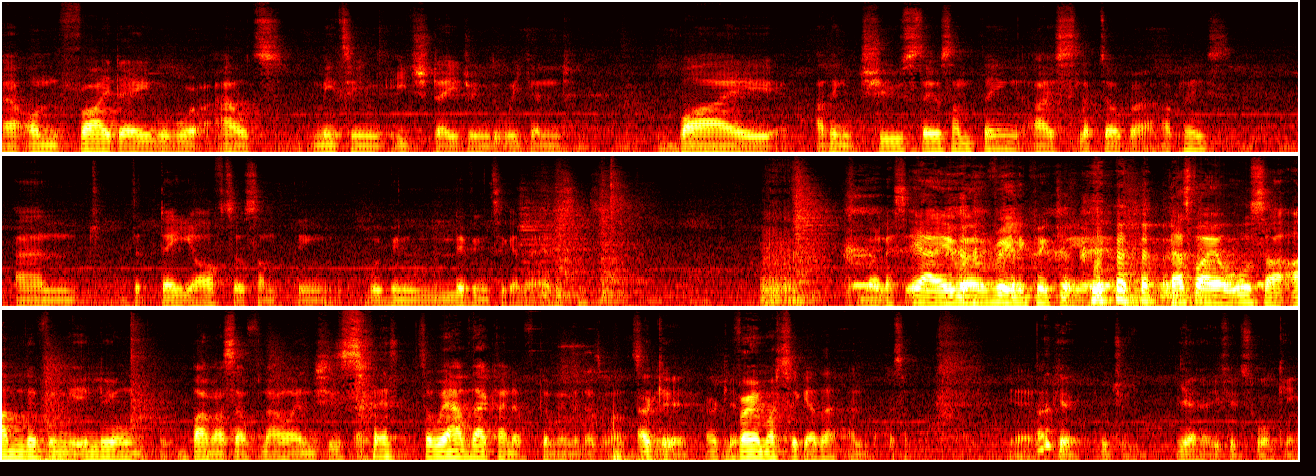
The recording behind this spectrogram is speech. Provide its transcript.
Uh, on Friday, we were out meeting each day during the weekend. By I think Tuesday or something, I slept over at her place, and the day after or something, we've been living together ever since. More or less. Yeah, it went really quickly. yeah. That's why also I'm living in Lyon by myself now, and she's so we have that kind of commitment as well. So Okay, okay. Very much together, and so, yeah. Okay. You, yeah, if it's working.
